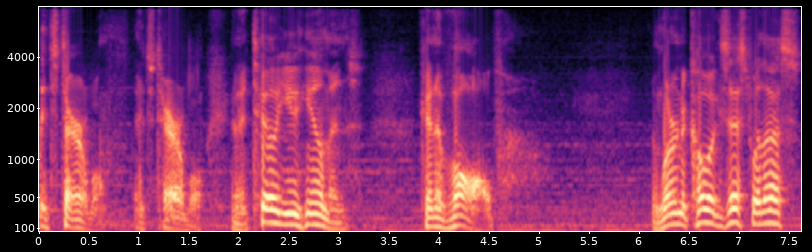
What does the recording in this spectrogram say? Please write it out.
it's terrible. It's terrible. And until you humans can evolve and learn to coexist with us,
